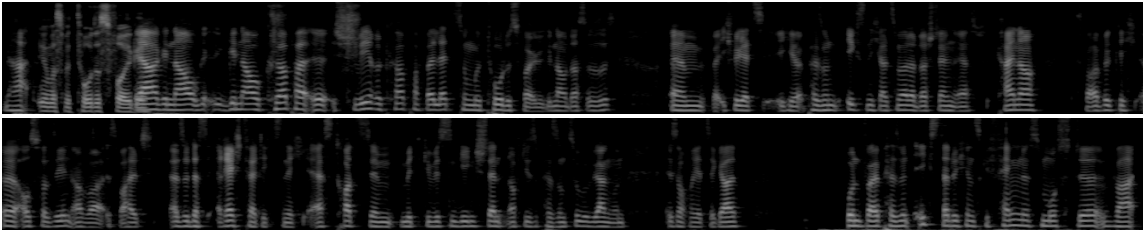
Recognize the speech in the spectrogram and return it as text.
na, Irgendwas mit Todesfolge. Ja, genau, genau, Körper, äh, schwere Körperverletzung mit Todesfolge, genau das ist es. Ähm, ich will jetzt hier Person X nicht als Mörder darstellen, er ist keiner. Es war wirklich äh, aus Versehen, aber es war halt, also das rechtfertigt es nicht. Er ist trotzdem mit gewissen Gegenständen auf diese Person zugegangen und ist auch jetzt egal. Und weil Person X dadurch ins Gefängnis musste, war,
